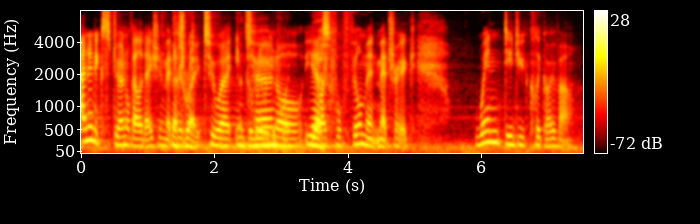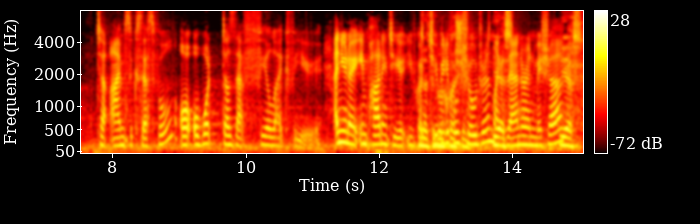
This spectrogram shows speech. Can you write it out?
and an external validation metric right. to an internal, really yeah, yes. like fulfillment metric, when did you click over? To I'm successful, or, or, what does that feel like for you? And you know, imparting to you, you've got That's two beautiful question. children like yes. Xander and Misha, yes,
